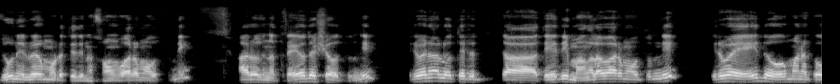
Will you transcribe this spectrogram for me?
జూన్ ఇరవై మూడవ తేదీన సోమవారం అవుతుంది ఆ రోజున త్రయోదశి అవుతుంది ఇరవై నాలుగవ తేదీ తేదీ మంగళవారం అవుతుంది ఇరవై ఐదు మనకు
